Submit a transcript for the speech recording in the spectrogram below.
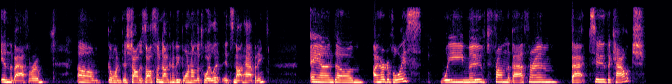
in the bathroom um, going, This child is also not going to be born on the toilet. It's not happening. And um, I heard her voice. We moved from the bathroom back to the couch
